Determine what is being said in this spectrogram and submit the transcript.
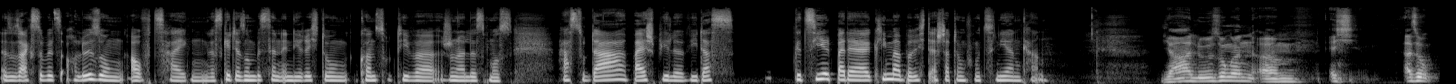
Also sagst du willst auch Lösungen aufzeigen. Das geht ja so ein bisschen in die Richtung konstruktiver Journalismus. Hast du da Beispiele, wie das gezielt bei der Klimaberichterstattung funktionieren kann? Ja, Lösungen. Ähm, ich, also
